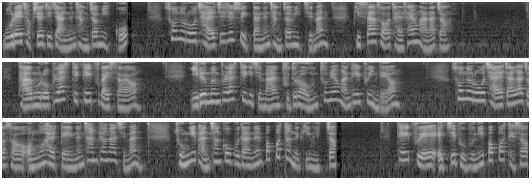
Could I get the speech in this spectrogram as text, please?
물에 적셔지지 않는 장점이 있고 손으로 잘 찢을 수 있다는 장점이 있지만 비싸서 잘 사용 안 하죠. 다음으로 플라스틱 테이프가 있어요. 이름은 플라스틱이지만 부드러운 투명한 테이프인데요. 손으로 잘 잘라져서 업무할 때에는 참 편하지만 종이 반창고보다는 뻣뻣한 느낌이 있죠. 테이프의 엣지 부분이 뻣뻣해서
